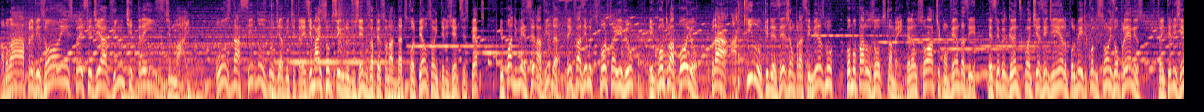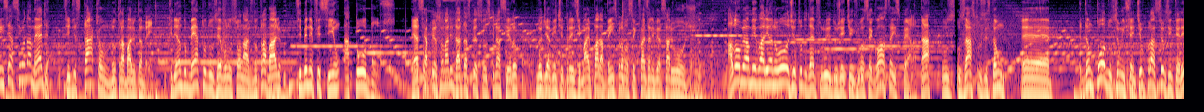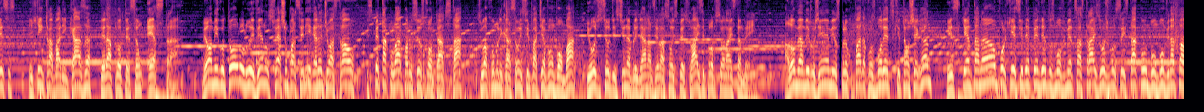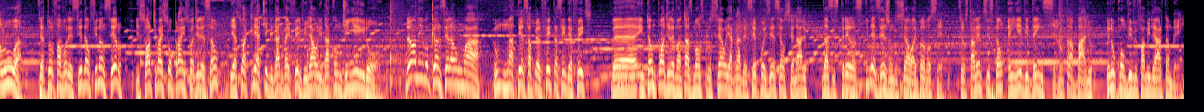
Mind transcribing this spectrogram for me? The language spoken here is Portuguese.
Vamos lá, previsões para esse dia 23 de maio. Os nascidos no dia 23 de maio são do signo de Gêmeos, a personalidade escorpião, são inteligentes, espertos e podem vencer na vida sem fazer muito esforço aí, viu? Encontram apoio para aquilo que desejam para si mesmo, como para os outros também. Terão sorte com vendas e recebem grandes quantias em dinheiro por meio de comissões ou prêmios. Sua inteligência é acima da média. Se destacam no trabalho também. Criando métodos revolucionários no trabalho, se beneficiam a todos. Essa é a personalidade das pessoas que nasceram no dia 23 de maio. Parabéns para você que faz aniversário hoje. Alô, meu amigo Ariano, hoje tudo deve fluir do jeitinho que você gosta e espera, tá? Os, os astros estão. É, dão todo o seu incentivo para seus interesses e quem trabalha em casa terá proteção extra. Meu amigo Touro, Lu e Vênus fecham parceria e garante um astral espetacular para os seus contatos, tá? Sua comunicação e simpatia vão bombar e hoje seu destino é brilhar nas relações pessoais e profissionais também. Alô, meu amigo Gêmeos, preocupada com os boletos que estão chegando? Esquenta não, porque se depender dos movimentos astrais, hoje você está com o bumbum virado para a lua. Setor favorecido é o financeiro e sorte vai soprar em sua direção e a sua criatividade vai fervilhar ao lidar com dinheiro. Meu amigo Câncer, é uma, uma terça perfeita sem defeitos. É, então pode levantar as mãos para o céu e agradecer, pois esse é o cenário das estrelas que desejam do céu aí para você. Seus talentos estão em evidência no trabalho e no convívio familiar também.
